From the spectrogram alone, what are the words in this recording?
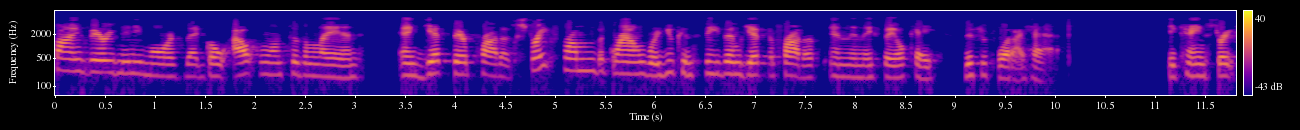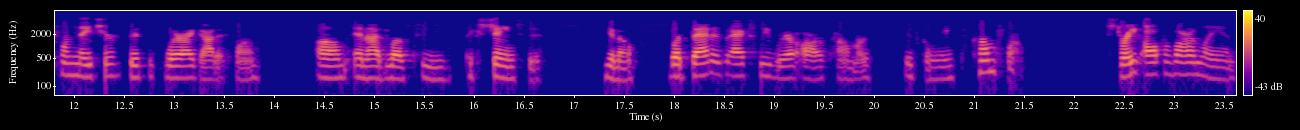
find very many Moors that go out onto the land and get their product straight from the ground where you can see them get the product and then they say, okay, this is what I have. It came straight from nature. This is where I got it from. Um, and I'd love to exchange this, you know. But that is actually where our commerce is going to come from straight off of our land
